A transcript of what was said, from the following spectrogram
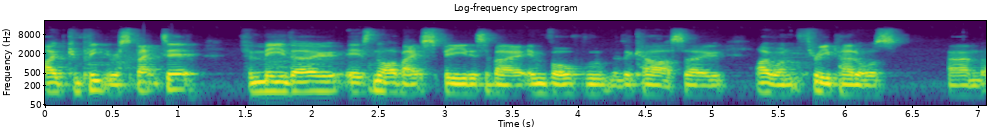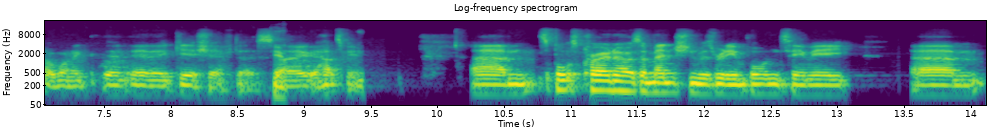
I completely respect it. For me, though, it's not about speed; it's about involvement with the car. So I want three pedals and I want a, a, a gear shifter. So yep. it had to be. Um, sports chrono, as I mentioned, was really important to me. Um,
